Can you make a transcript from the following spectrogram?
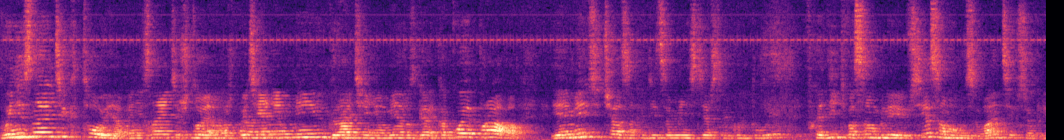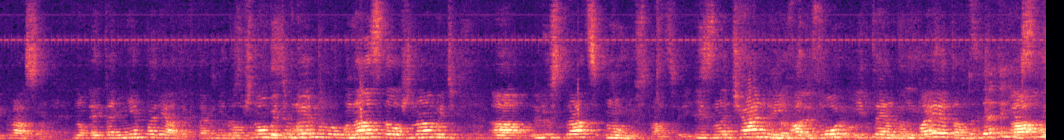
Вы не знаете, кто я, вы не знаете, что я. Может быть, я не умею играть, я не умею разговаривать. Какое право? Я имею сейчас находиться в Министерстве культуры, входить в ассамблею. Все самовысыванцы, все прекрасно. Но это не порядок, так не должно быть. Мы, у нас должна быть а, люстрация, ну, люстрация, изначальный отбор и тендер. Поэтому, а, о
